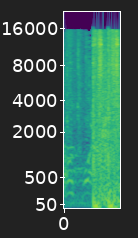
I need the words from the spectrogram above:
Don't worry.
